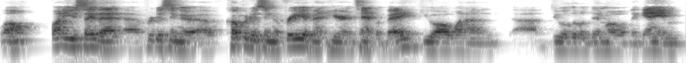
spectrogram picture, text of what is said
Well, funny you say that. Uh, producing a, a, co-producing a free event here in Tampa Bay. If you all want to uh, do a little demo of the game,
